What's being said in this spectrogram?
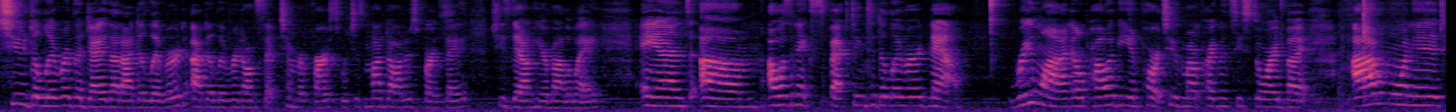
to deliver the day that I delivered. I delivered on September 1st, which is my daughter's birthday. She's down here, by the way. And um, I wasn't expecting to deliver. Now, rewind, it'll probably be in part two of my pregnancy story, but I wanted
